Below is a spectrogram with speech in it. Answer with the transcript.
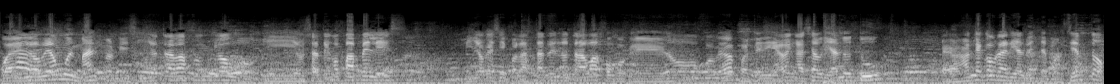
Pues ¿sabes? lo veo muy mal, porque si yo trabajo en Globo y, o sea, tengo papeles, y yo que sí, por las tardes no trabajo porque no, veo, pues te diría, venga, Sauri, hazlo tú, pero no te cobraría el 20%. Bueno,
